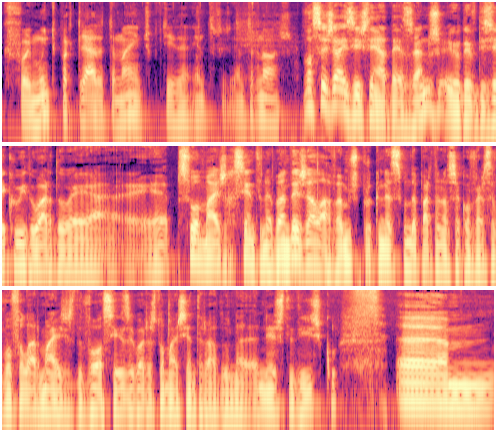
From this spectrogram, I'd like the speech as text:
que foi muito partilhada também, discutida entre, entre nós. Vocês já existem há 10 anos. Eu devo dizer que o Eduardo é a, é a pessoa mais recente na banda. Já lá vamos, porque na segunda parte da nossa conversa vou falar mais de vocês. Agora estou mais centrado na, neste disco. Um,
